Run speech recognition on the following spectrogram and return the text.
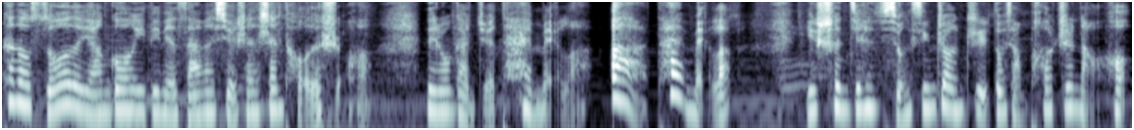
看到所有的阳光一点点洒满雪山山头的时候，那种感觉太美了啊，太美了！一瞬间雄心壮志都想抛之脑后，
